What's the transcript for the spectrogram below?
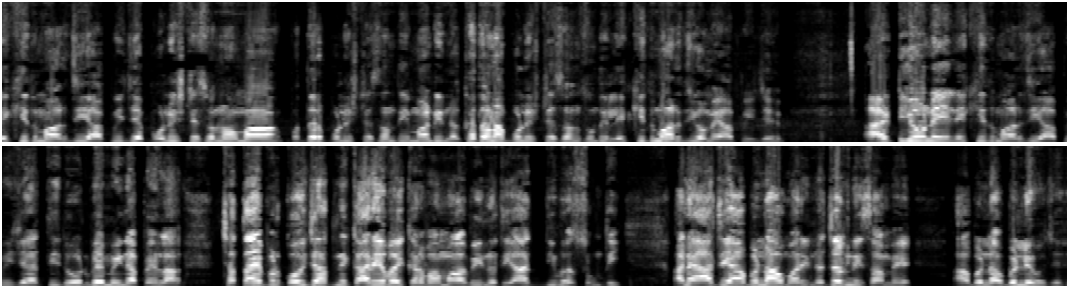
લેખિતમાં અરજી આપી છે પોલીસ સ્ટેશનોમાં પદર પોલીસ સ્ટેશનથી માંડી નખત્રાણા પોલીસ સ્ટેશન સુધી લેખિતમાં અરજીઓ મેં આપી છે. આરટીઓને લેખિતમાં અરજી આપી છે આજથી દોઢ બે મહિના પહેલાં, છતાંય પણ કોઈ જાતની કાર્યવાહી કરવામાં આવી નથી. આજ દિવસ સુધી. અને આજે આ બનાવ મારી નજરની સામે આ બનાવ બન્યો છે.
